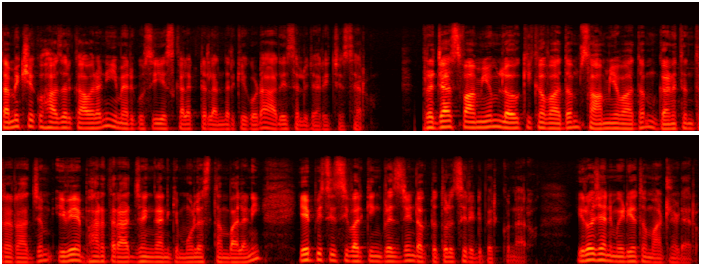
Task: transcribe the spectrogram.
సమీక్షకు హాజరు కావాలని ఈ మేరకు సీఎస్ కలెక్టర్లందరికీ కూడా ఆదేశాలు జారీ చేశారు. ప్రజాస్వామ్యం లౌకికవాదం సామ్యవాదం గణతంత్ర రాజ్యం ఇవే భారత రాజ్యాంగానికి మూల స్తంభాలని APCC working president doctor Tulasi Reddy పేర్కొన్నారు. ఈరోజు ఆయన మీడియాతో మాట్లాడారు.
